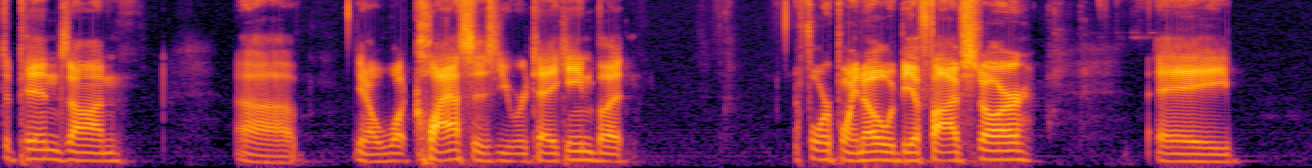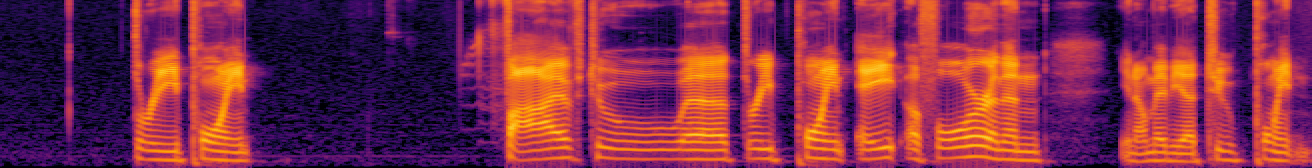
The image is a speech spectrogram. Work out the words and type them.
depends on. Uh, you know what classes you were taking, but a 4.0 would be a five star, a 3.5 to a 3.8 a four, and then you know maybe a 2. Point,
